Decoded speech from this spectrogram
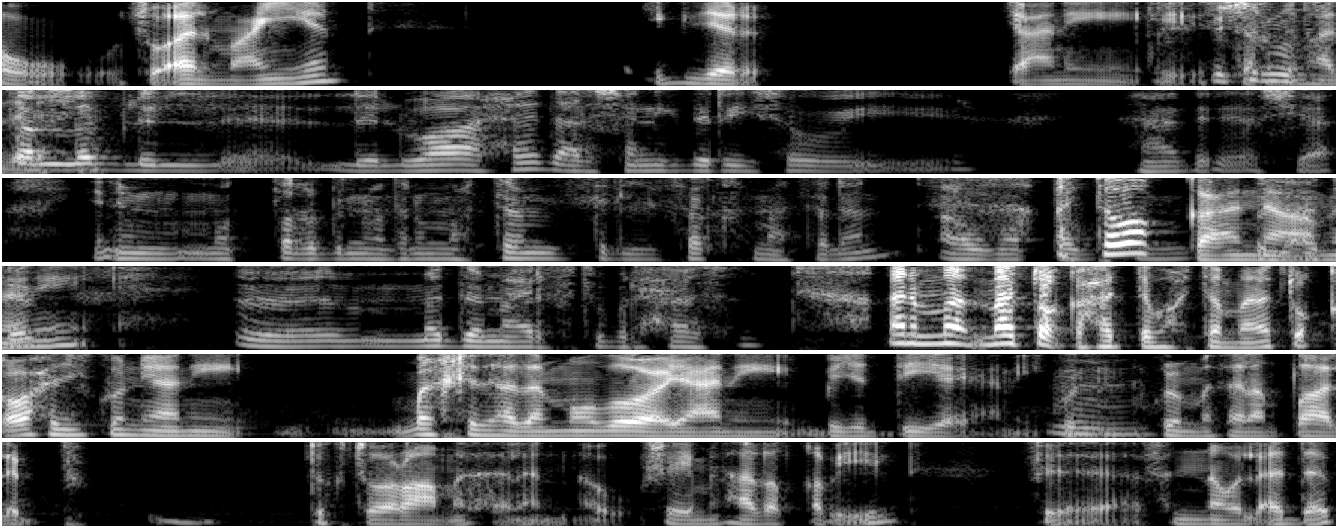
أو سؤال معين يقدر يعني إيش. المتطلب لل... للواحد علشان يقدر يسوي هذه الأشياء يعني متطلب إنه مثلا مهتم بالفقه مثلا أو مهتم أتوقع نعم. يعني آه، مدى معرفته بالحاسب أنا ما, ما أتوقع حتى مهتم أنا أتوقع واحد يكون يعني مأخذ هذا الموضوع يعني بجدية يعني يكون. يكون مثلا طالب دكتوراه مثلا أو شيء من هذا القبيل في فن والادب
